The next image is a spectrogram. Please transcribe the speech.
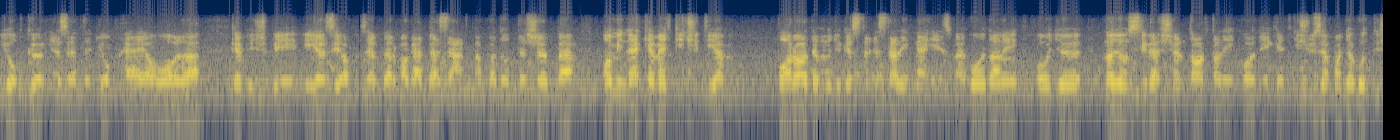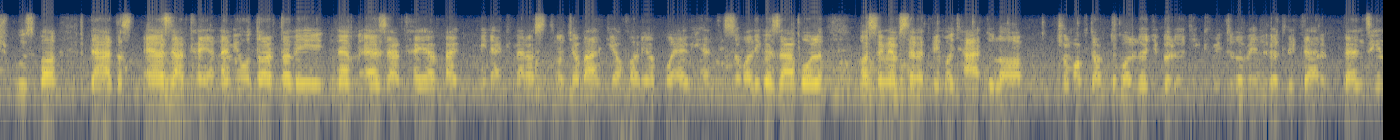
jobb környezet, egy jobb hely, ahol kevésbé érzi az ember magát bezártnak adott esetben. Ami nekem egy kicsit ilyen para, de mondjuk ezt, ezt elég nehéz megoldani, hogy nagyon szívesen tartalékolnék egy kis üzemanyagot is pluszba, de hát azt elzárt helyen nem jó tartani, nem elzárt helyen meg minek, mert azt, hogyha bárki akarja, akkor elviheti. Szóval igazából azt nem szeretném, hogy hátul a csomagtartóban lögybölődik, mit tudom én, 5 liter benzin.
